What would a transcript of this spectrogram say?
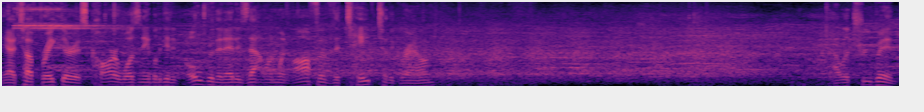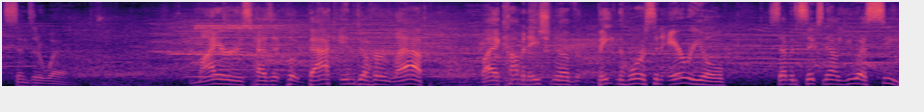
Yeah, tough break there as Carr wasn't able to get it over the net as that one went off of the tape to the ground. Kala Trubin sends it away. Myers has it put back into her lap by a combination of Batenhorst and Ariel. 7-6 now USC.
